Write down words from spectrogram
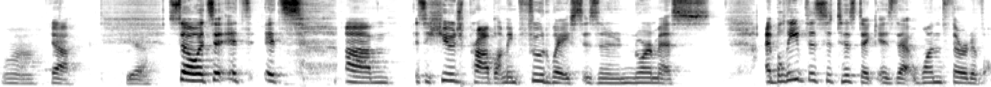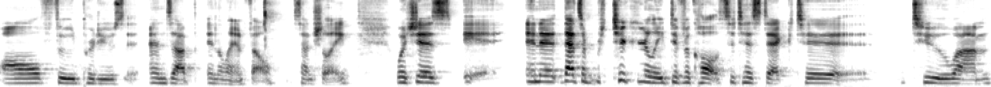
Wow. Yeah. Yeah. So it's a, it's it's um it's a huge problem. I mean, food waste is an enormous I believe the statistic is that one third of all food produced ends up in a landfill, essentially, which is eh, and it, that's a particularly difficult statistic to to um,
